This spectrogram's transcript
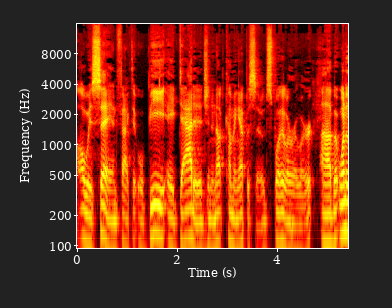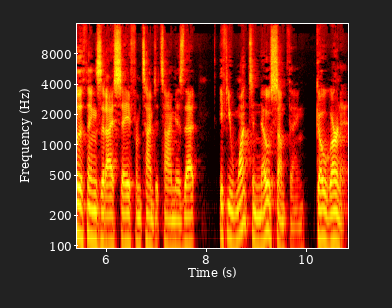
always say. In fact, it will be a dadage in an upcoming episode, spoiler alert. Uh, but one of the things that I say from time to time is that if you want to know something, go learn it.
